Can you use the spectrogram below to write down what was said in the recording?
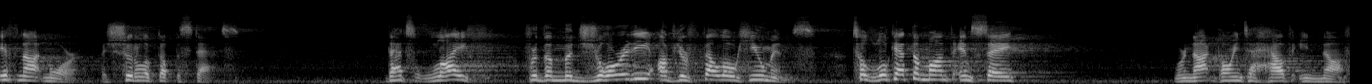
If not more. I should have looked up the stats. That's life for the majority of your fellow humans to look at the month and say, we're not going to have enough.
